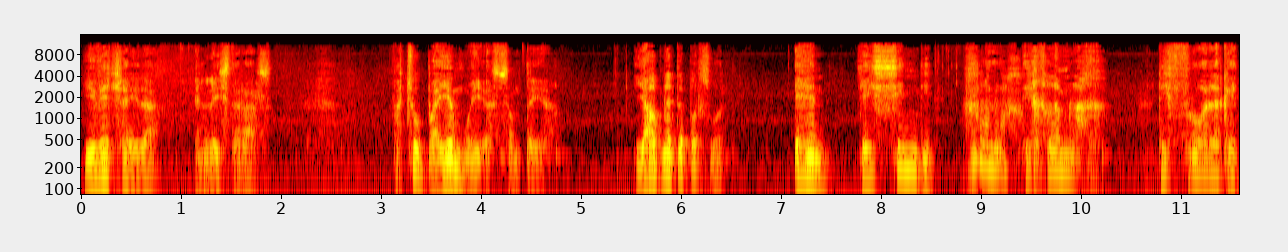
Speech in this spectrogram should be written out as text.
Jy weet Shaida en luisteraars. Wat so baie mooi is soms. Jy help net 'n persoon en jy sien die Glimlag. die glimlag, die vrolikheid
